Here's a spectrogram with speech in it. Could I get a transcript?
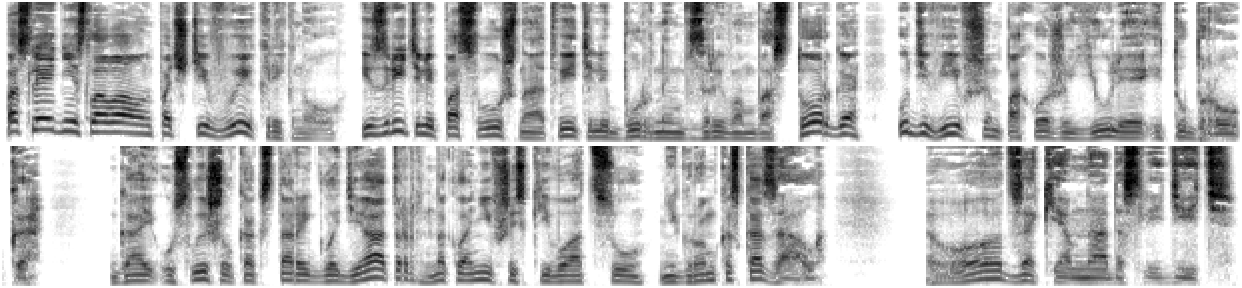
Последние слова он почти выкрикнул, и зрители послушно ответили бурным взрывом восторга, удивившим, похоже, Юлия и Тубрука. Гай услышал, как старый гладиатор, наклонившись к его отцу, негромко сказал «Вот за кем надо следить».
